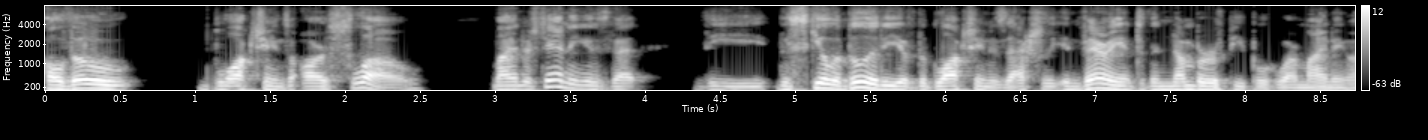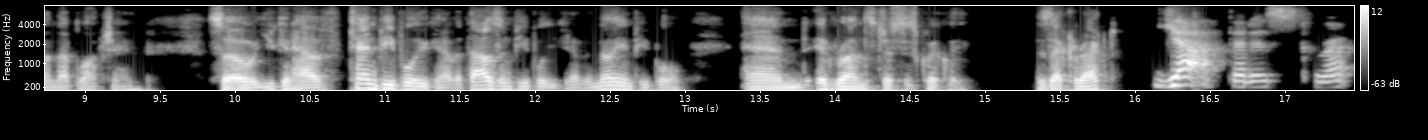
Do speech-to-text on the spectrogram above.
although blockchains are slow, my understanding is that the the scalability of the blockchain is actually invariant to the number of people who are mining on that blockchain. So you can have 10 people, you can have a thousand people, you can have a million people, and it runs just as quickly. Is that correct? Yeah, that is correct.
